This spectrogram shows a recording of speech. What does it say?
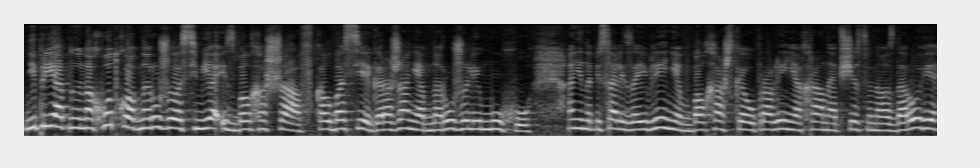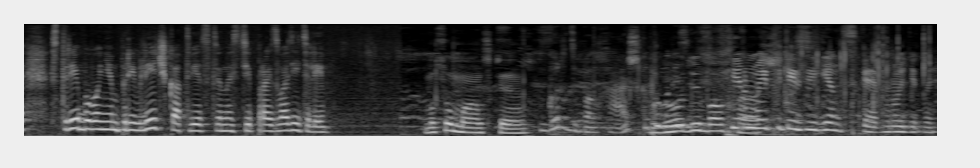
Неприятную находку обнаружила семья из Балхаша. В колбасе горожане обнаружили муху. Они написали заявление в Балхашское управление охраны общественного здоровья с требованием привлечь к ответственности производителей мусульманская. В городе Балхаш. В городе Балхаш. Фирма президентская вроде бы.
